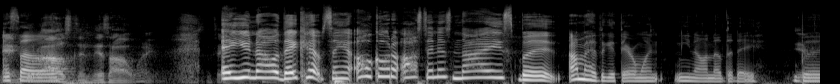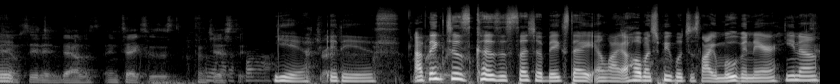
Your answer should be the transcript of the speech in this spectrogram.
And And you go to so Austin, it's all white. and you know, they kept saying, "Oh, go to Austin, it's nice," but I'm going to have to get there one, you know, another day. Every damn But city in Dallas, in Texas, is congested. yeah, it is. I think matter where you just because it's such a big state and like a whole bunch of people just like moving there, you know.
